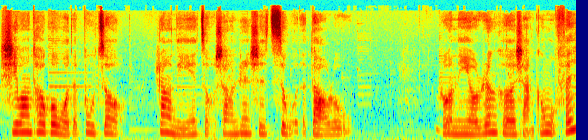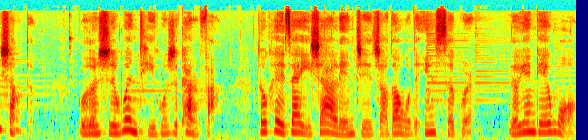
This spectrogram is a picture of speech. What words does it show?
希望透过我的步骤，让你也走上认识自我的道路。若你有任何想跟我分享的，不论是问题或是看法，都可以在以下的链接找到我的 Instagram，留言给我，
